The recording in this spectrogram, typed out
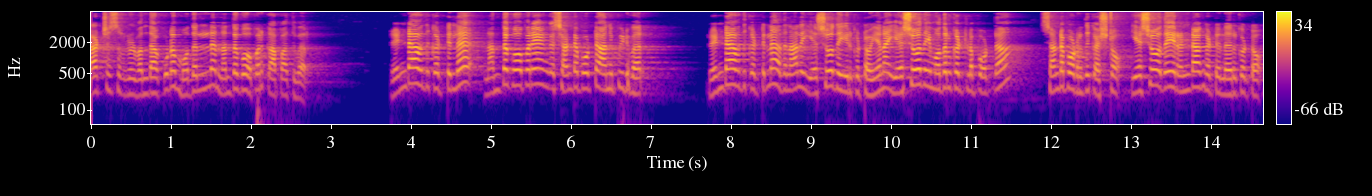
ராட்சசர்கள் வந்தால் கூட முதல்ல நந்தகோபர் காப்பாற்றுவார் ரெண்டாவது கட்டில் நந்தகோபரே அங்கே சண்டை போட்டு அனுப்பிடுவார். ரெண்டாவது கட்டில் அதனால் யசோதை இருக்கட்டும். ஏன்னா யசோதை முதல் கட்டில் போட்டால் சண்டை போடுறது கஷ்டம். யசோதை ரெண்டாம் கட்டில் இருக்கட்டும்.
